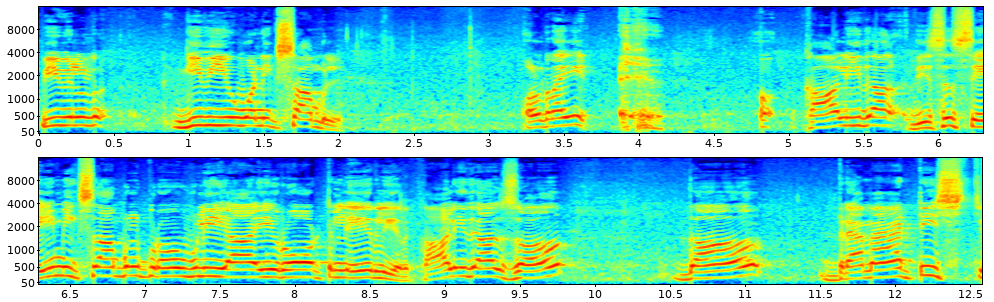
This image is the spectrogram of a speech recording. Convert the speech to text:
We will give you one example. All right. Oh, Kalida, this is same example probably I wrote earlier. Kalidasa, the dramatist,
